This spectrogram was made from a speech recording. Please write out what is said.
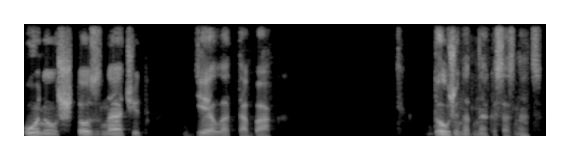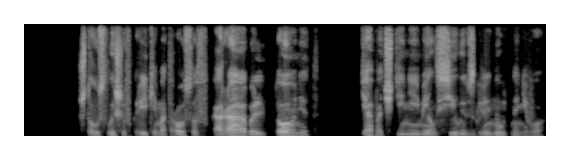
понял, что значит дело табак. Должен однако сознаться, что услышав крики матросов "Корабль тонет!", я почти не имел силы взглянуть на него,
